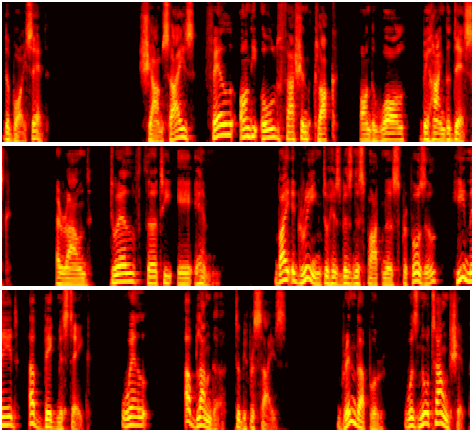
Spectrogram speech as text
the boy said. Shyam's eyes fell on the old fashioned clock on the wall behind the desk around 12:30 a.m. By agreeing to his business partner's proposal, he made a big mistake. Well, a blunder to be precise. Brindapur was no township.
